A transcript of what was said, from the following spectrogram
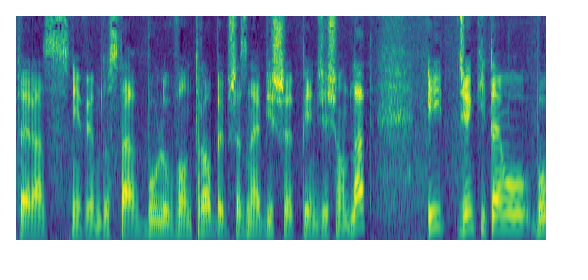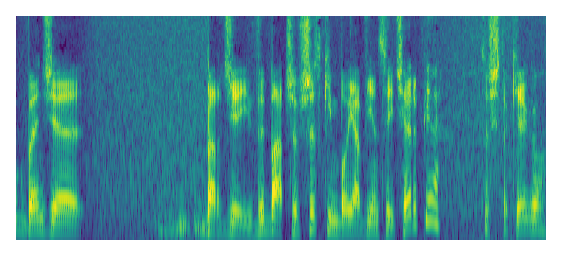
teraz, nie wiem, dostał bólu wątroby przez najbliższe 50 lat i dzięki temu Bóg będzie bardziej wybaczy wszystkim, bo ja więcej cierpię? Coś takiego?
